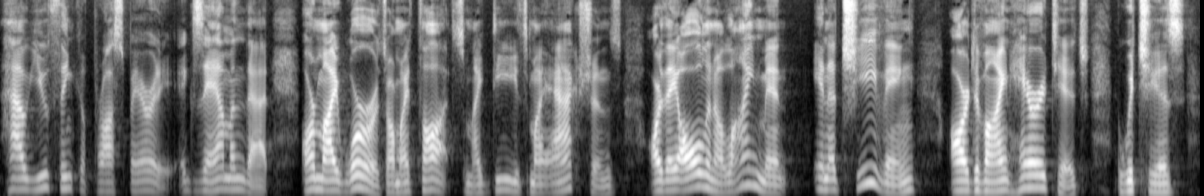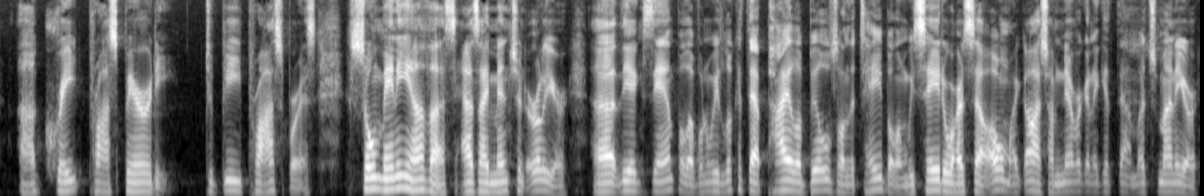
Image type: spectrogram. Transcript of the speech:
how you think of prosperity. Examine that. Are my words, are my thoughts, my deeds, my actions, are they all in alignment in achieving our divine heritage, which is uh, great prosperity, to be prosperous. So many of us, as I mentioned earlier, uh, the example of when we look at that pile of bills on the table and we say to ourselves, oh my gosh, I'm never going to get that much money. Or,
